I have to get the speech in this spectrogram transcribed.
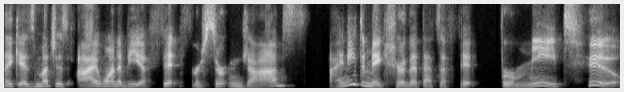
like as much as I want to be a fit for certain jobs, I need to make sure that that's a fit for me too.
